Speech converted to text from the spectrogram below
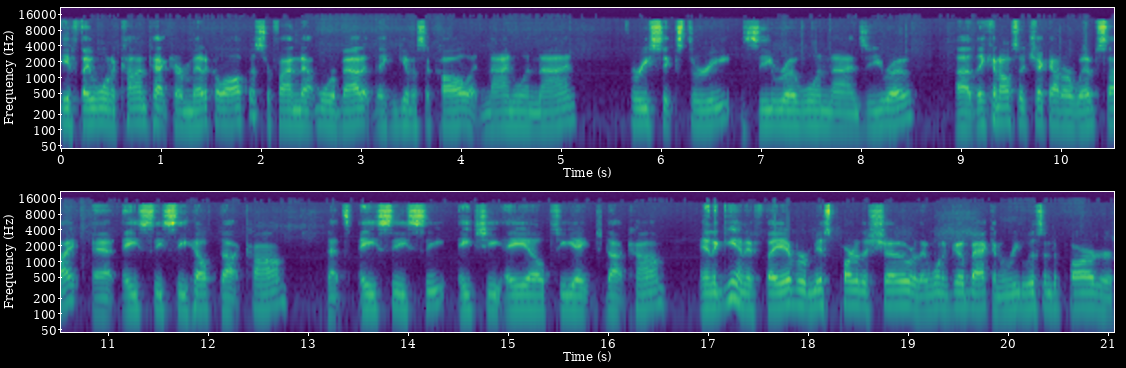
If they want to contact our medical office or find out more about it, they can give us a call at 919 363 0190. Uh, they can also check out our website at acchealth.com that's A C C H E A L T H dot com. And again, if they ever miss part of the show or they want to go back and re listen to part or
